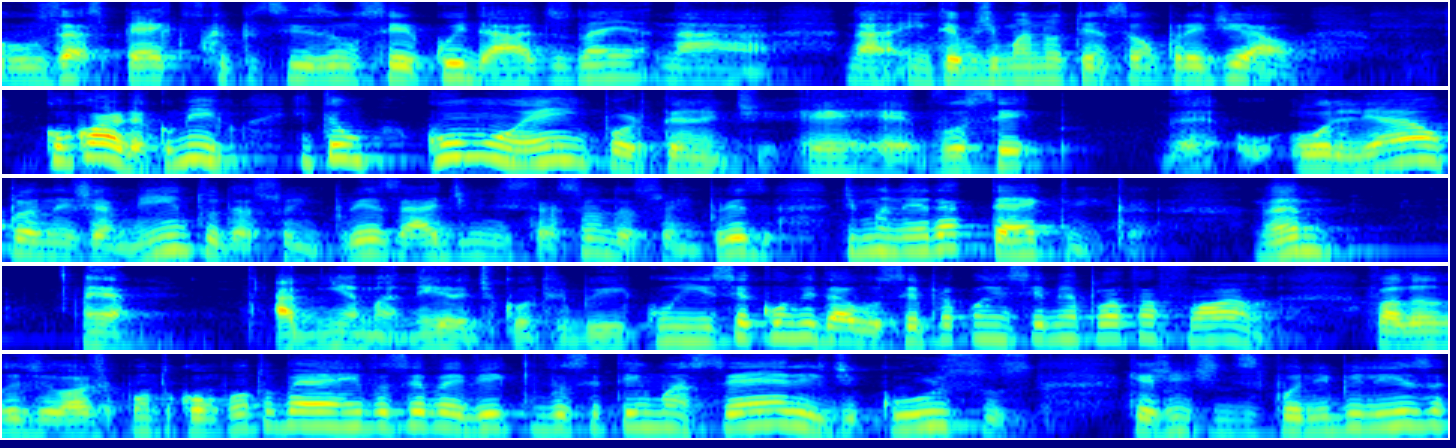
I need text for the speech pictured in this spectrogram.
os aspectos que precisam ser cuidados na, na, na em termos de manutenção manutenção predial. Concorda comigo? Então, como é importante é, é você é, olhar o planejamento da sua empresa, a administração da sua empresa, de maneira técnica. Né? É, a minha maneira de contribuir com isso é convidar você para conhecer minha plataforma, falando de loja.com.br. Você vai ver que você tem uma série de cursos que a gente disponibiliza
